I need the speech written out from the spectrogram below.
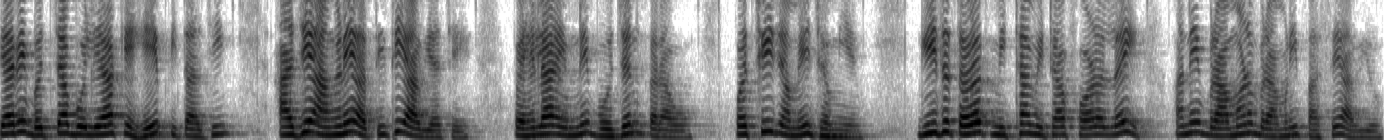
ત્યારે બચ્ચા બોલ્યા કે, હે પિતાજી, આજે આંગણે અતિથિ આવ્યા છે. પહેલાં એમને ભોજન કરાવો, પછી જ અમે જમીએ. ગીધ તરત મીઠા મીઠા ફળ લઈ અને બ્રાહ્મણ બ્રાહ્મણી પાસે આવ્યો.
